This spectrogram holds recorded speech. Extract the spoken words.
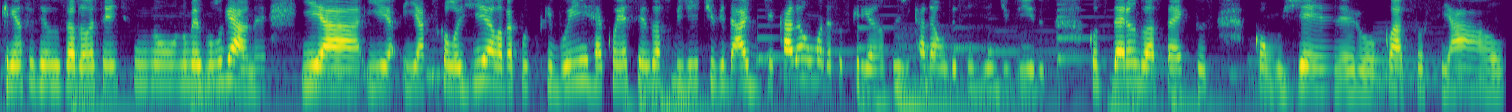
crianças e os adolescentes no, no mesmo lugar, né? E a, e a, e, a, psicologia ela vai contribuir reconhecendo a subjetividade de cada uma dessas crianças, de cada um desses indivíduos, considerando aspectos como gênero, classe social,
